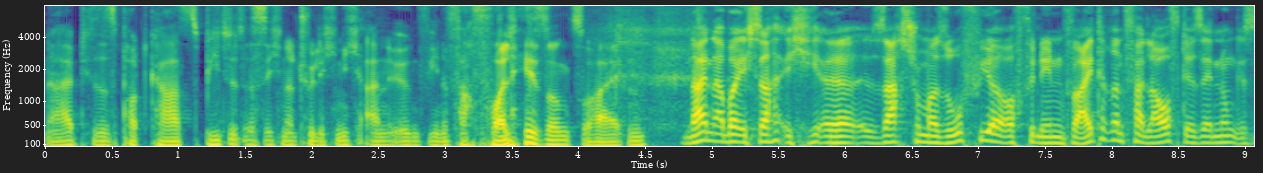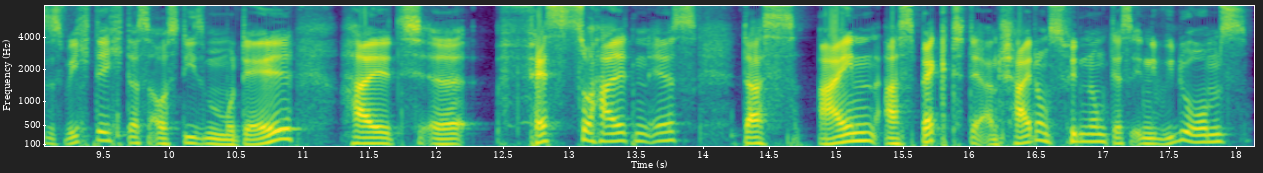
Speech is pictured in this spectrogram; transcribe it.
innerhalb dieses Podcasts bietet es sich natürlich nicht an, irgendwie eine Fachvorlesung zu halten. Nein, aber ich sag, ich äh, sag's schon mal so für, auch für den weiteren Verlauf der Sendung ist es wichtig, dass aus diesem Modell halt äh, festzuhalten ist, dass ein Aspekt der Entscheidungsfindung des Individuums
